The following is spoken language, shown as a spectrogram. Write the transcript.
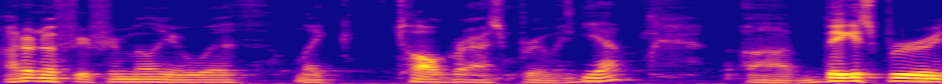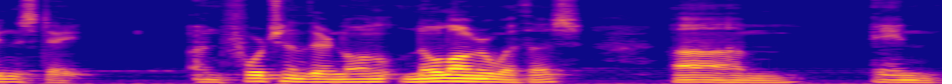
I don't know if you're familiar with like Tallgrass brewing. Yeah. uh, biggest brewery in the state. Unfortunately, they're no, no longer with us, um, and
